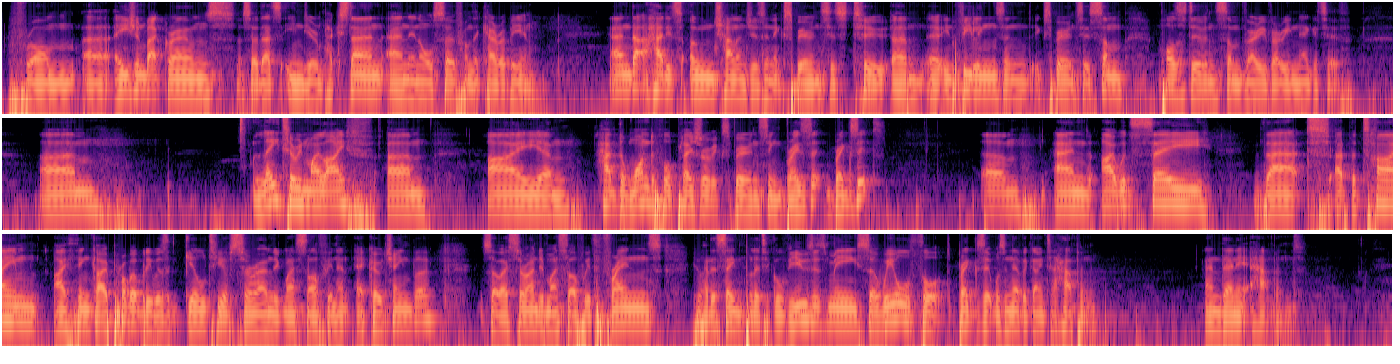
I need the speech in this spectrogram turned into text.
from uh, Asian backgrounds, so that's India and Pakistan, and then also from the Caribbean. And that had its own challenges and experiences too, um, uh, in feelings and experiences, some positive and some very, very negative. Um, later in my life, um, I um, had the wonderful pleasure of experiencing Brexit. Brexit. Um, and I would say that at the time, I think I probably was guilty of surrounding myself in an echo chamber. So I surrounded myself with friends who had the same political views as me. So we all thought Brexit was never going to happen. And then it happened.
